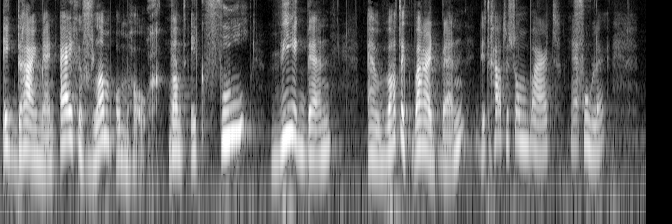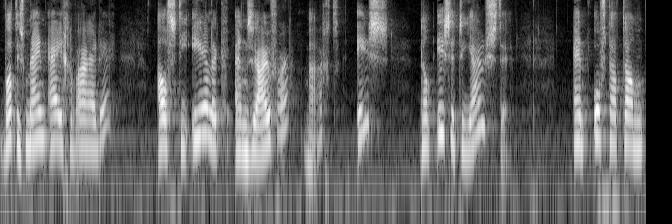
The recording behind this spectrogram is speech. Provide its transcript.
Ik draai mijn eigen vlam omhoog, want ik voel wie ik ben en wat ik waard ben. Dit gaat dus om waard Ja. voelen. Wat is mijn eigen waarde? Als die eerlijk en zuiver, maagd, is, dan is het de juiste. En of dat dan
